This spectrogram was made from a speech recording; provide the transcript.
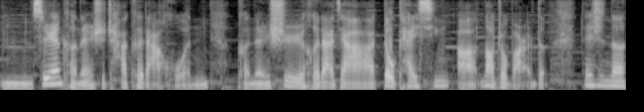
嗯，虽然可能是插科打诨，可能是和大家逗开心啊，闹着玩的，但是呢，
